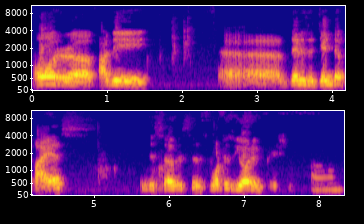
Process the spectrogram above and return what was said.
or uh, are they? Uh, there is a gender bias in the services. What is your impression? Um,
